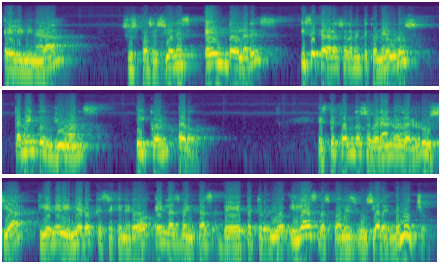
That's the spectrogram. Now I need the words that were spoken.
eliminará sus posesiones en dólares y se quedará solamente con euros, también con yuans y con oro. Este fondo soberano de Rusia tiene dinero que se generó en las ventas de petróleo y gas, las cuales Rusia vende mucho.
